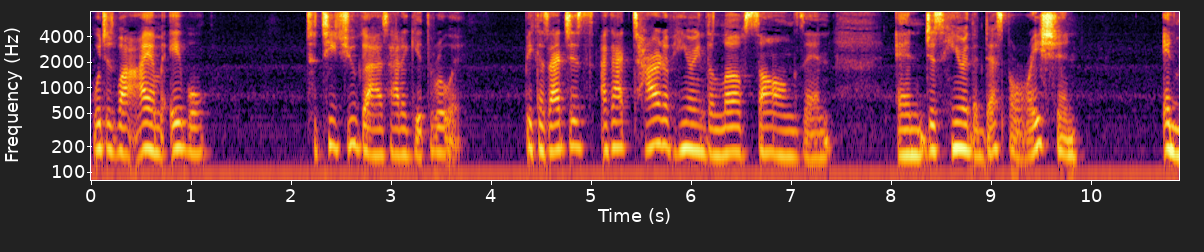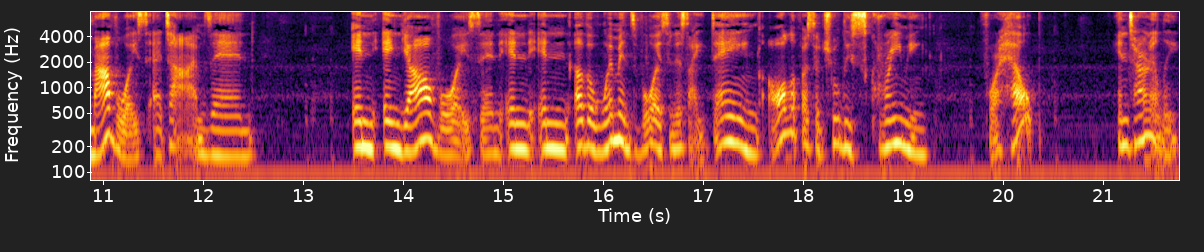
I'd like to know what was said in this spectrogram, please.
which is why I am able to teach you guys how to get through it. Because I just I got tired of hearing the love songs and and just hearing the desperation in my voice at times and in in y'all voice and in in other women's voice and it's like dang all of us are truly screaming for help internally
